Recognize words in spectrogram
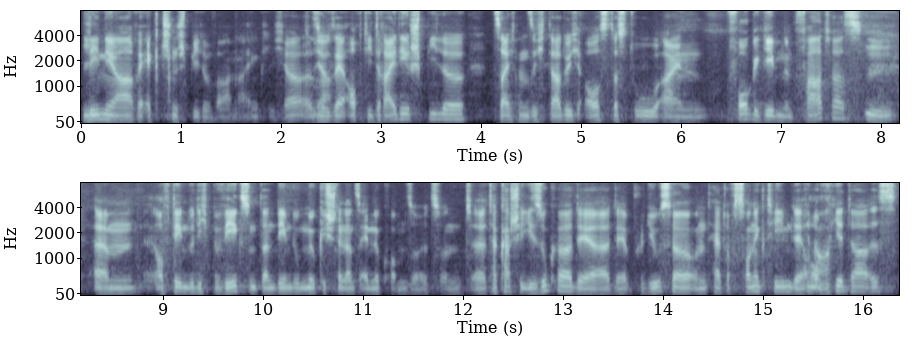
lineare Actionspiele waren eigentlich. Ja? Also ja. Sehr, auch die 3D-Spiele zeichnen sich dadurch aus, dass du einen vorgegebenen Pfad hast, mhm. ähm, auf dem du dich bewegst und an dem du möglichst schnell ans Ende kommen sollst. Und äh, Takashi Izuka, der, der Producer und Head of Sonic Team, der genau. auch hier da ist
